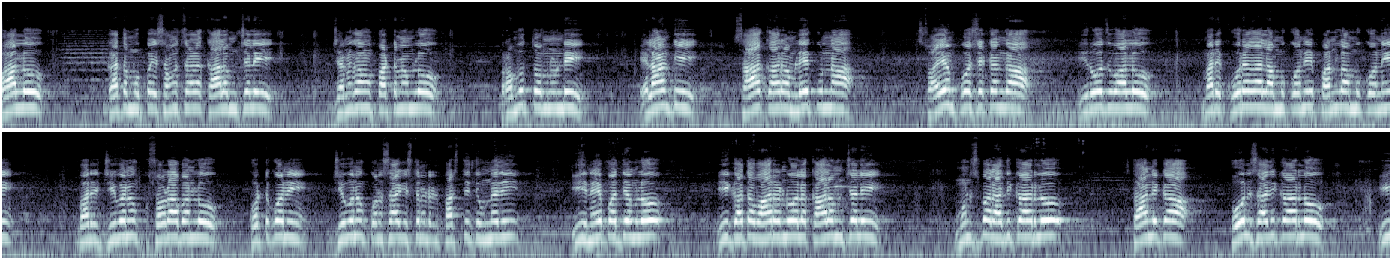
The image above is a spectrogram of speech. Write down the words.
వాళ్ళు గత ముప్పై సంవత్సరాల కాలం చెలి జనగామ పట్టణంలో ప్రభుత్వం నుండి ఎలాంటి సహకారం లేకున్నా స్వయం పోషకంగా ఈరోజు వాళ్ళు మరి కూరగాయలు అమ్ముకొని పండ్లు అమ్ముకొని వారి జీవనం సోడా కొట్టుకొని జీవనం కొనసాగిస్తున్నటువంటి పరిస్థితి ఉన్నది. ఈ నేపథ్యంలో ఈ గత వారం రోజుల కాలం చలి మున్సిపల్ అధికారులు స్థానిక పోలీస్ అధికారులు ఈ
